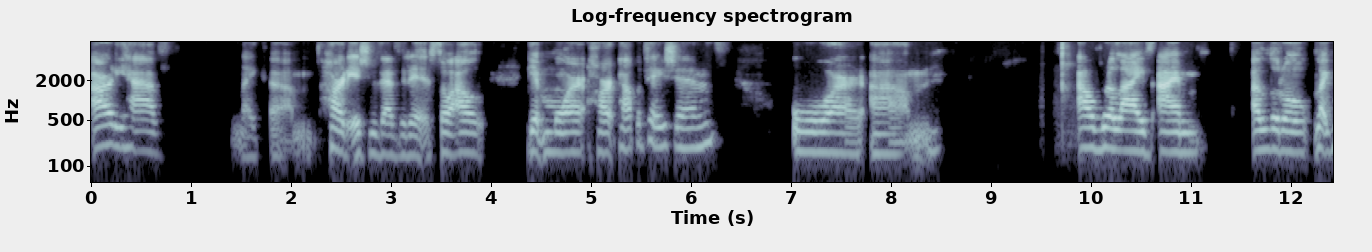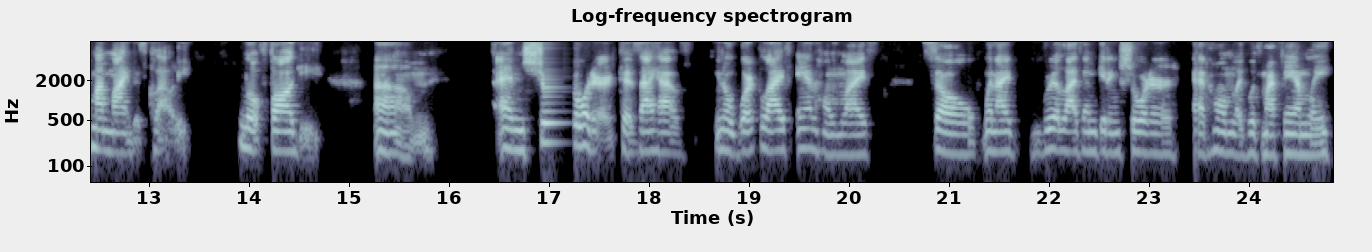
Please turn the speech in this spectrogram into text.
I already have like um heart issues as it is. So I'll get more heart palpitations or um, I'll realize I'm a little like my mind is cloudy, a little foggy, um, and shorter because I have you know work life and home life. So when I realize I'm getting shorter at home, like with my family,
